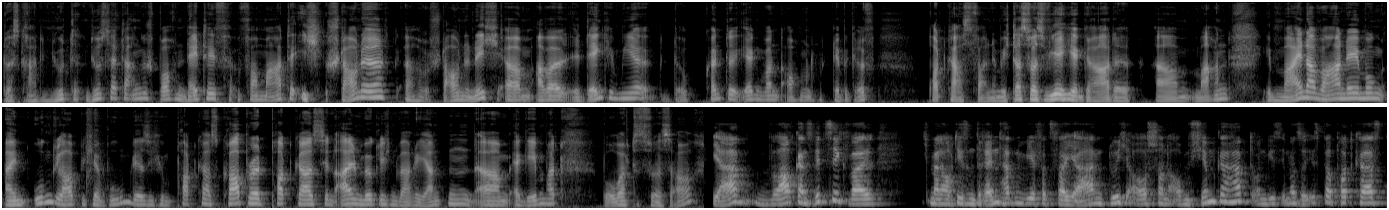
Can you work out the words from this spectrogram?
Du hast gerade Newsletter angesprochen, Native-Formate. Ich staune, äh, staune nicht, ähm, aber denke mir, da könnte irgendwann auch der Begriff Podcast fallen, nämlich das, was wir hier gerade ähm, machen. In meiner Wahrnehmung ein unglaublicher Boom, der sich im Podcast, Corporate Podcast in allen möglichen Varianten ähm, ergeben hat. Beobachtest du das auch? Ja, war auch ganz witzig, weil ich meine, auch diesen Trend hatten wir vor zwei Jahren durchaus schon auf dem Schirm gehabt. Und wie es immer so ist bei Podcast,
